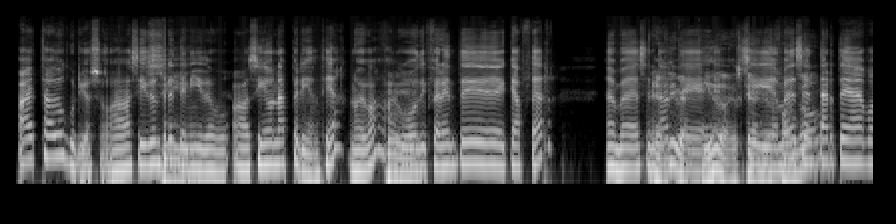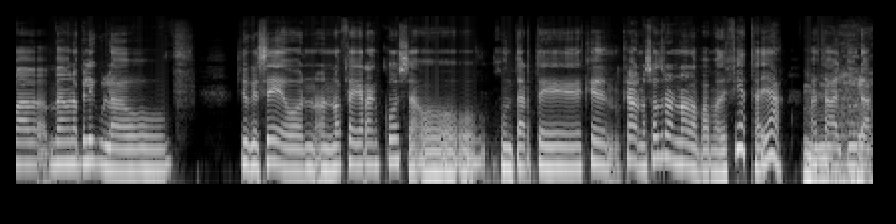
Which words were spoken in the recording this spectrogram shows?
ha estado curioso, ha sido Sí. entretenido, ha sido una experiencia nueva, Mm. algo diferente que hacer. En vez de sentarte. divertido, es que sí, en vez de sentarte a ver una película o yo qué sé, o no, no hacer gran cosa, o juntarte. Es que, claro, nosotros no nos vamos de fiesta ya, a esta altura.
